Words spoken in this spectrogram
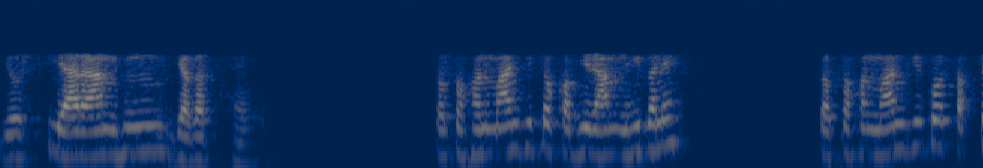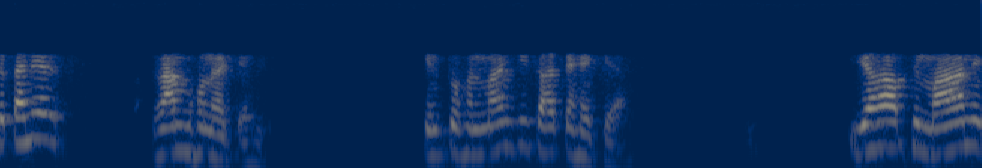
जो सिया राम ही जगत है। तो तो हनुमान जी तो कभी राम नहीं बने। तो तो हनुमान जी को सबसे पहले राम होना चाहिए। किंतु हनुमान जी कहते हैं क्या? यह अभिमान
